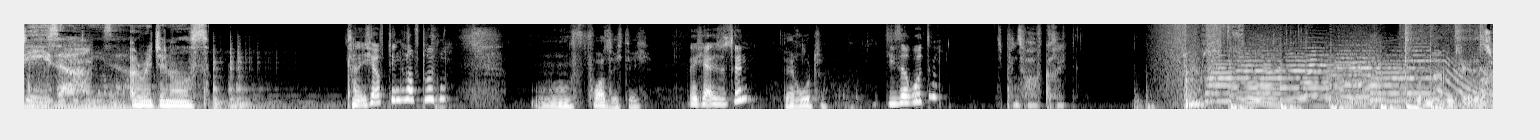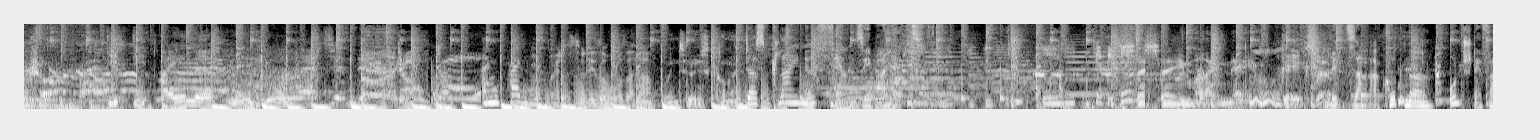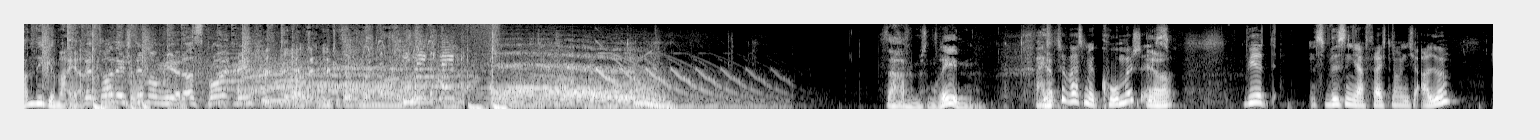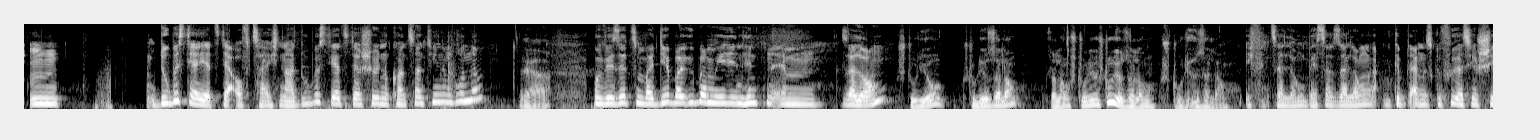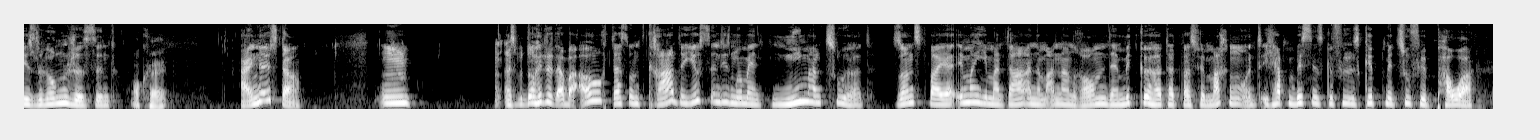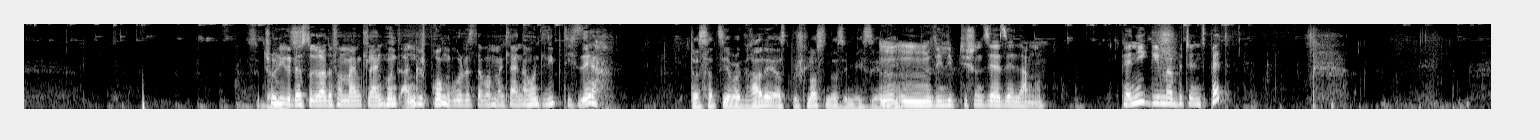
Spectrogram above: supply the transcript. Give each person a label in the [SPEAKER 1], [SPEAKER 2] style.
[SPEAKER 1] Dieser Originals.
[SPEAKER 2] Kann ich auf den Knopf drücken?
[SPEAKER 3] Hm, vorsichtig.
[SPEAKER 2] Welcher ist es denn?
[SPEAKER 3] Der rote.
[SPEAKER 2] Dieser rote? Ich bin so aufgeregt.
[SPEAKER 4] Guten Abend, verehrte Zuschauer. Die, die eine Million.
[SPEAKER 5] I'm pregnant.
[SPEAKER 6] Möchtest du diese Hose haben?
[SPEAKER 4] Winter is coming.
[SPEAKER 7] Das kleine Fernsehballett. Mit Sarah Kuttner und Stefan Niggemeier.
[SPEAKER 8] Tolle Stimmung hier, das freut mich.
[SPEAKER 3] Sarah, wir müssen reden.
[SPEAKER 2] Weißt du, was mir komisch ist?
[SPEAKER 3] Ja.
[SPEAKER 2] Wir, das wissen ja vielleicht noch nicht alle. Mm, Du bist ja jetzt der Aufzeichner. Du bist jetzt der schöne Konstantin im Grunde.
[SPEAKER 3] Ja.
[SPEAKER 2] Und wir sitzen bei dir bei Übermedien hinten im Salon.
[SPEAKER 3] Studio, Studiosalon, Salonstudio, Studiosalon, Studiosalon.
[SPEAKER 2] Ich finde Salon besser. Salon gibt einem das Gefühl, dass hier Chaiselonges sind.
[SPEAKER 3] Okay.
[SPEAKER 2] Eine ist da. Mm. Es bedeutet aber auch, dass uns gerade just in diesem Moment niemand zuhört. Sonst war ja immer jemand da in einem anderen Raum, der mitgehört hat, was wir machen. Und ich habe ein bisschen das Gefühl, es gibt mir zu viel Power. Entschuldige, dass du gerade von meinem kleinen Hund angesprochen wurdest, aber mein kleiner Hund liebt dich sehr.
[SPEAKER 3] Das hat sie aber gerade erst beschlossen, dass sie mich sehr liebt.
[SPEAKER 2] Mm, Sie liebt dich schon sehr, sehr lange. Penny, geh mal bitte ins Bett.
